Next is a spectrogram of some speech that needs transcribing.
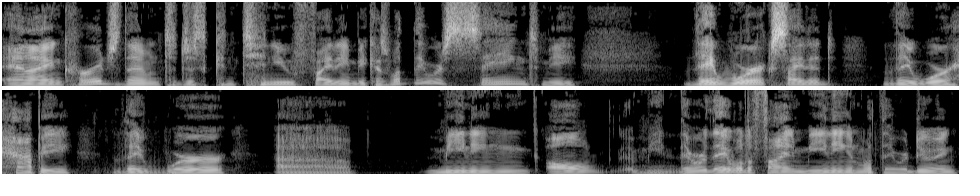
and I encouraged them to just continue fighting because what they were saying to me, they were excited, they were happy, they were uh, meaning all. I mean, they were able to find meaning in what they were doing,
